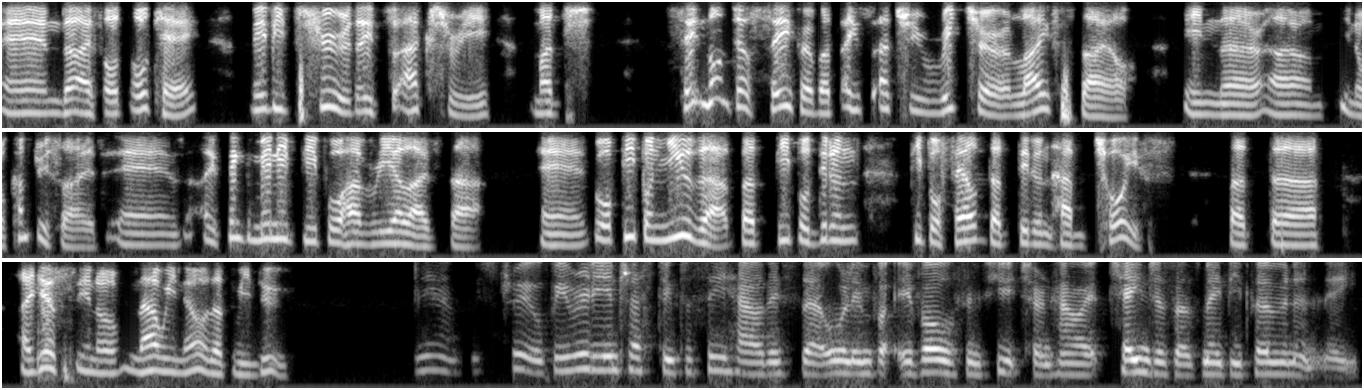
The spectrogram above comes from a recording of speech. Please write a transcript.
and I thought okay maybe it's true that it's actually much not just safer but it's actually richer lifestyle in the um, you know countryside and I think many people have realized that and well people knew that but people didn't people felt that they didn't have choice but uh, I guess you know now we know that we do. Yeah, it's true. It'll be really interesting to see how this uh, all inv- evolves in future and how it changes us maybe permanently.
